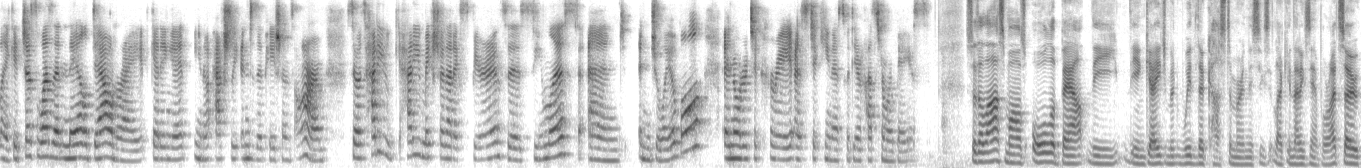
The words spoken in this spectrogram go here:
like it just wasn't nailed down right getting it you know actually into the patient's arm so it's how do you how do you make sure that experience is seamless and enjoyable in order to create a stickiness with your customer base so the last mile is all about the the engagement with the customer in this like in that example right so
